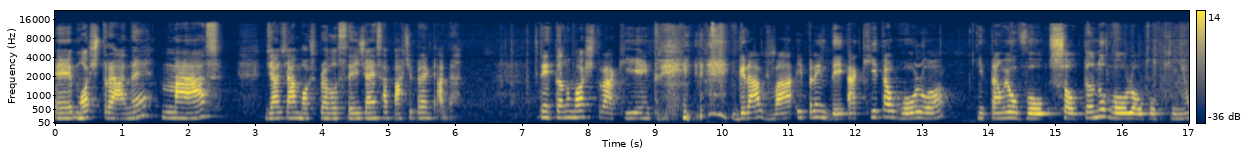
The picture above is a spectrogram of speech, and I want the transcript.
é, mostrar, né? Mas já já mostro pra vocês já essa parte pregada tentando mostrar aqui entre gravar e prender. Aqui tá o rolo, ó. Então eu vou soltando o rolo ao pouquinho,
